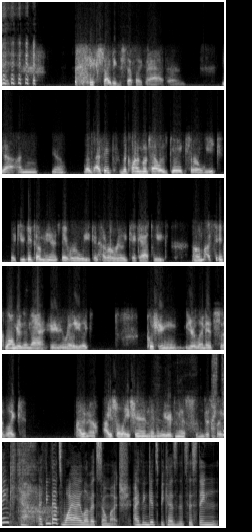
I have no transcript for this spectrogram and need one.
Like, exciting stuff like that. And yeah, I'm you know like I think the Clown Motel is good for a week. Like you could come here and stay for a week and have a really kick-ass week. Um, I think longer than that, you're really like pushing your limits of like I don't know isolation and weirdness and just I think yeah, I think that's why I love it so much. I think it's because it's this thing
